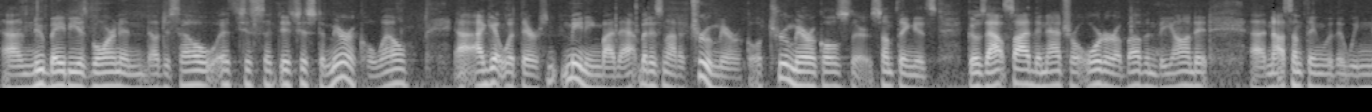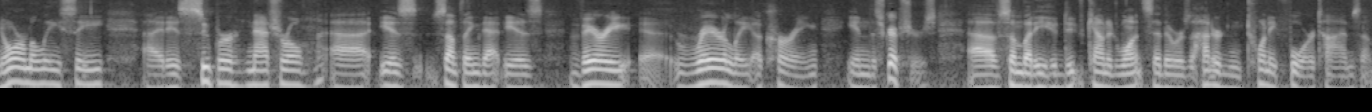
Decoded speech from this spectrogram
a new baby is born, and they'll just say, oh, it's just a, it's just a miracle. Well, I get what they're meaning by that, but it's not a true miracle. True miracles, there's something that goes outside the natural order, above and beyond it, uh, not something that we normally see. Uh, it is supernatural, uh, is something that is very uh, rarely occurring in the scriptures. Uh, somebody who counted once said there was 124 times. Um,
